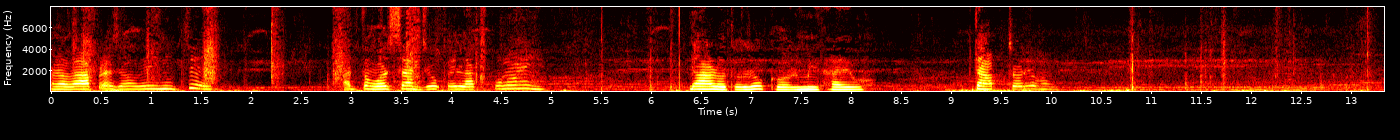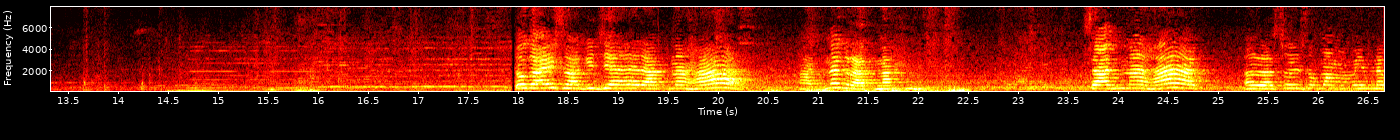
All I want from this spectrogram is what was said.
અને હવે આપણે જવાનું છે. આ તો વરસાદ જો કંઈ લાગતું નહીં. દાડો તો જો ગરમી થાય એવો. તાપ ચડ્યો હોય તો ગાઈસ, વાગી જાય રાતના હા આજના જ રાતના. સાંજના હા રસોઈ શોમાં મમ્મી એમને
